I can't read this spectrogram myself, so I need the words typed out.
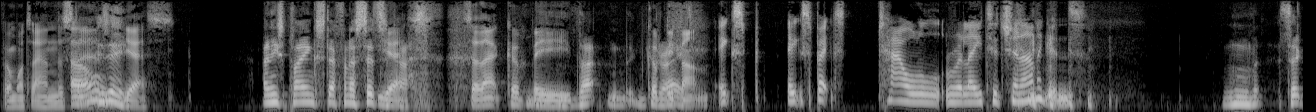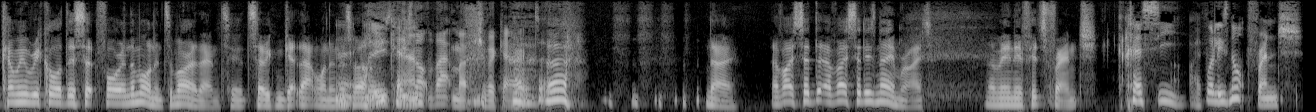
from what I understand. Oh. Is he? Yes. And he's playing Stefanos Tsitsipas. Yes. So that could be That could great. be fun. Exp- expect towel related shenanigans. So can we record this at four in the morning tomorrow then, so, so we can get that one in as Uh, well? You He's, he's not that much of a character. No, have I said have I said his name right? I mean, if it's French Cressy. Well, he's not French.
